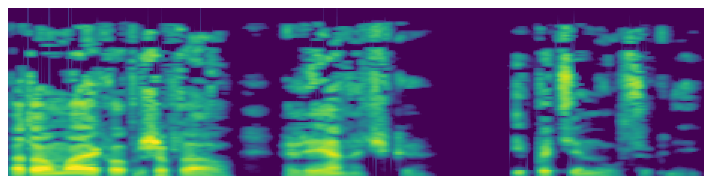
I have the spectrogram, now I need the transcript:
Потом Майкл прошептал «Леночка» и потянулся к ней.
